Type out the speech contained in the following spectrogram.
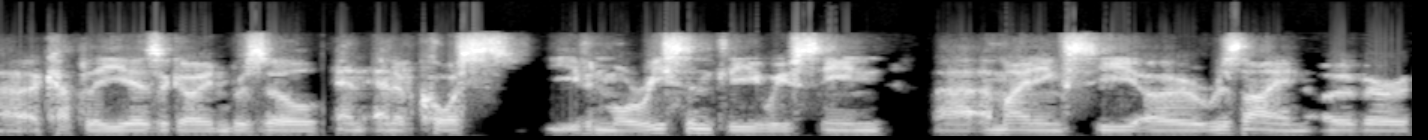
uh, a couple of years ago in Brazil, and and of course even more recently we've seen uh, a mining CEO resign over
